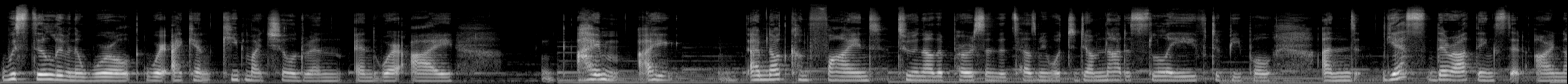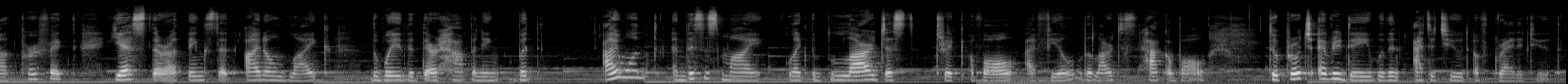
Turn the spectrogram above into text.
We still live in a world where I can keep my children and where I I'm I I'm not confined to another person that tells me what to do. I'm not a slave to people. And yes, there are things that are not perfect. Yes, there are things that I don't like the way that they're happening. But I want, and this is my like the largest trick of all, I feel, the largest hack of all, to approach every day with an attitude of gratitude.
